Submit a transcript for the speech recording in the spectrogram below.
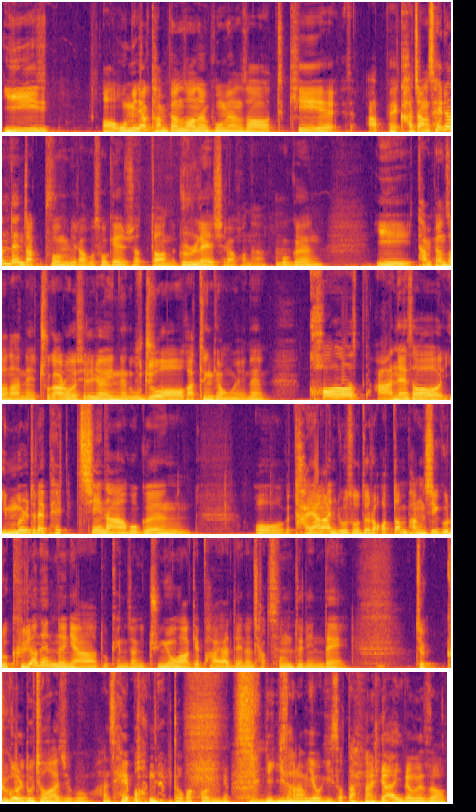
이 어, 오민혁 단편선을 보면서 특히 앞에 가장 세련된 작품이라고 소개해 주셨던 룰렛이라거나 혹은 이 단편선 안에 추가로 실려 있는 우주어 같은 경우에는 컷 안에서 인물들의 배치나 혹은 어, 그 다양한 요소들을 어떤 방식으로 그려냈느냐도 굉장히 중요하게 봐야 되는 작품들인데 저 그걸 놓쳐가지고 한 세 번을 더 봤거든요. 이, 이 사람이 여기 있었단 말이야? 이러면서.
